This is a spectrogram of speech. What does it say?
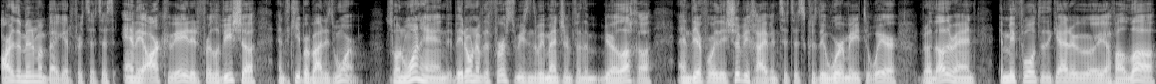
are the minimum beged for tzitzis, and they are created for levisha and to keep our bodies warm. So on one hand, they don't have the first reasons we mentioned from the Biur Halacha, and therefore they should be chayiv in tzitzis because they were made to wear. But on the other hand, it may fall into the category of Allah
